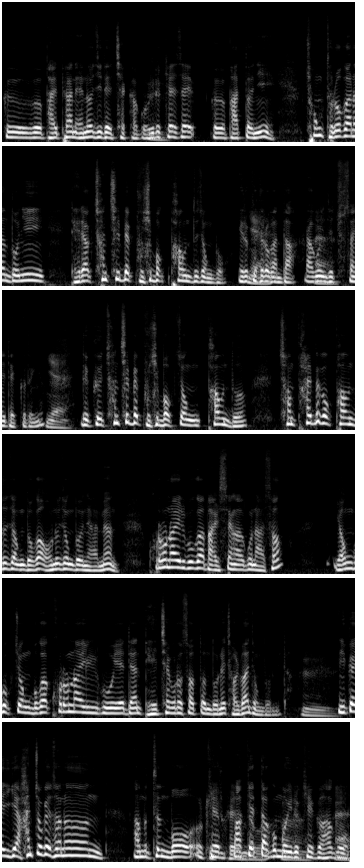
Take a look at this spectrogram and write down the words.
그 발표한 에너지 대책하고 음. 이렇게 해서 그 봤더니 총 들어가는 돈이 대략 1,790억 파운드 정도 이렇게 예. 들어간다라고 예. 이제 추산이 됐거든요. 예. 근데 그 1,790억 정 파운드, 1,800억 파운드 정도가 어느 정도냐면 코로나19가 발생하고 나서 영국 정부가 코로나19에 대한 대책으로 썼던 돈의 절반 정도입니다. 음. 그러니까 이게 한쪽에서는 아무튼 뭐 이렇게 막겠다고. 뭐 어. 이렇게 그 하고 네.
